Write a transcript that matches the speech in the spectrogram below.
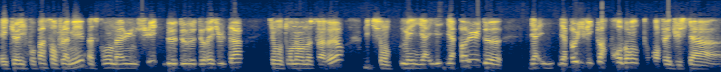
et qu'il faut pas s'enflammer parce qu'on a eu une suite de, de, de résultats qui ont tourné en notre faveur, et qui sont, mais il y a, il y a pas eu de, il y a, y a pas eu de victoire probante en fait jusqu'à,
